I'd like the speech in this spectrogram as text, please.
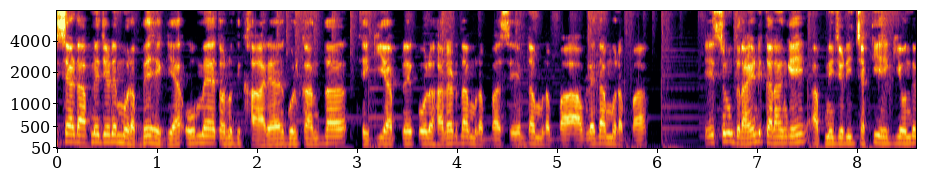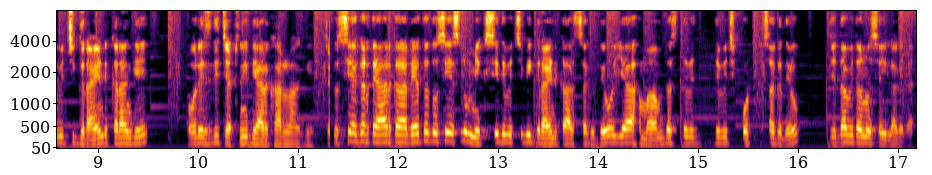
ਸਾਈਡ ਆਪਣੇ ਜਿਹੜੇ ਮੁਰੱਬੇ ਹੈਗੇ ਆ, ਉਹ ਮੈਂ ਤੁਹਾਨੂੰ ਦਿਖਾ ਰਿਹਾ। ਗੁਲਕੰਦ ਦਾ ਹੈਗੀ ਆ ਆਪਣੇ ਕੋਲ, ਹਰੜ ਦਾ ਮੁਰੱਬਾ, ਸੇਬ ਦਾ ਮੁਰੱਬਾ, ਆਵਲੇ ਦਾ ਮੁਰੱਬਾ। ਇਸ ਨੂੰ ਗ੍ਰਾਈਂਡ ਕਰਾਂਗੇ, ਆਪਣੀ ਜਿਹੜੀ ਚੱਕੀ ਹੈਗੀ ਉਹਦੇ ਵਿੱਚ ਗ੍ਰਾਈਂਡ ਕਰਾਂਗੇ ਔਰ ਇਸ ਦੀ ਚਟਨੀ ਤਿਆਰ ਕਰ ਲਾਂਗੇ। ਤੁਸੀਂ ਅਗਰ ਤਿਆਰ ਕਰ ਰਹੇ ਹੋ ਤਾਂ ਤੁਸੀਂ ਇਸ ਨੂੰ ਮਿਕਸੀ ਦੇ ਵਿੱਚ ਵੀ ਗ੍ਰਾਈਂਡ ਕਰ ਸਕਦੇ ਹੋ ਜਾਂ ਹਮਾਮਦਸਤ ਦੇ ਵਿੱਚ- ਕੁੱਟ ਸਕਦੇ ਹੋ, ਜਿੱਦਾਂ ਵੀ ਤੁਹਾਨੂੰ ਸਹੀ ਲੱਗਦਾ ਹੈ।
